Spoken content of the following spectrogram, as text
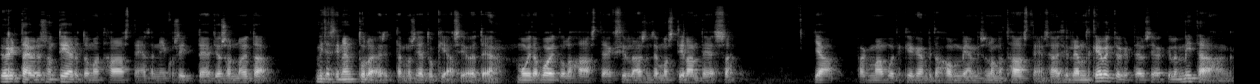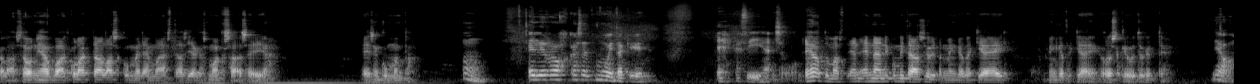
Yrittäjyydessä on tiedotomat haasteensa niin kuin sitten, että jos on noita mitä siinä nyt tulee sitten tämmöisiä tukiasioita ja muita voi tulla haasteeksi sillä on semmoisessa tilanteessa. Ja varmaan muita kirjanpitohommia, missä on omat haasteensa. Silleen, mutta kevyt yrittäjyys ei ole kyllä mitään hankalaa. Se on ihan vaan, että kun laittaa laskun menemään, sitä asiakas maksaa sen ja ei sen kummempaa. Mm. Eli rohkaiset muitakin ehkä siihen suuntaan. Ehdottomasti en, en näe niin mitään syytä, minkä takia ei, minkä takia ei olisi kevyt yrittäjä. Joo.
